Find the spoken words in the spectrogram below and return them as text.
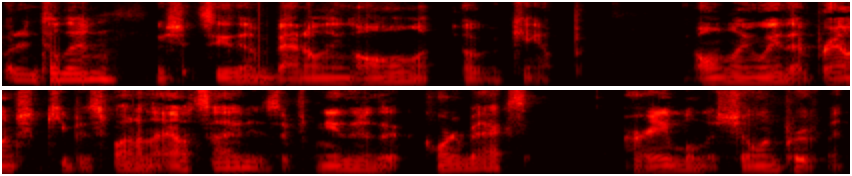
but until then, we should see them battling all over camp. The only way that Brown should keep his spot on the outside is if neither of the cornerbacks are able to show improvement,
